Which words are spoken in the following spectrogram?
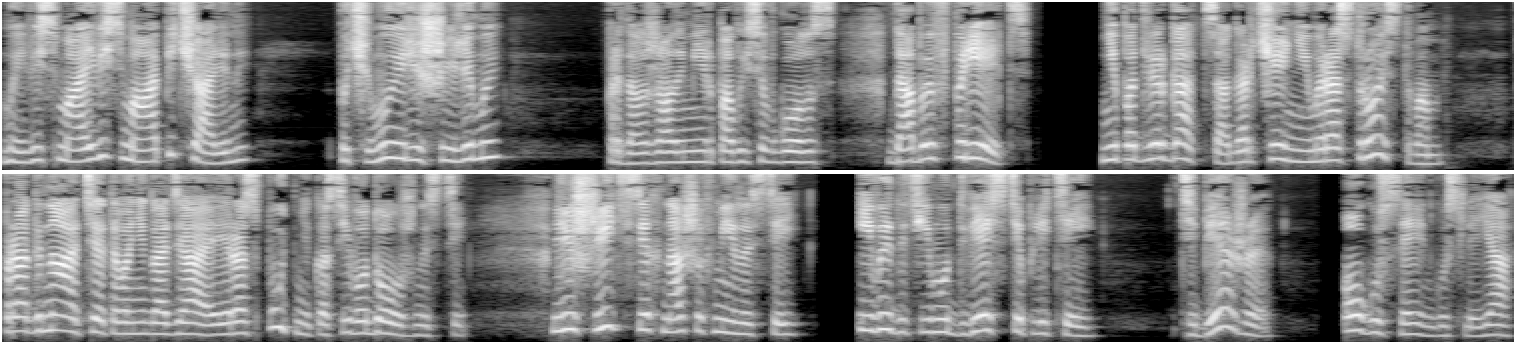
мы весьма и весьма опечалены. Почему и решили мы, — продолжал Эмир, повысив голос, — дабы впредь не подвергаться огорчениям и расстройствам, прогнать этого негодяя и распутника с его должности, лишить всех наших милостей и выдать ему двести плетей. Тебе же, о Гусейн Гуслия,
